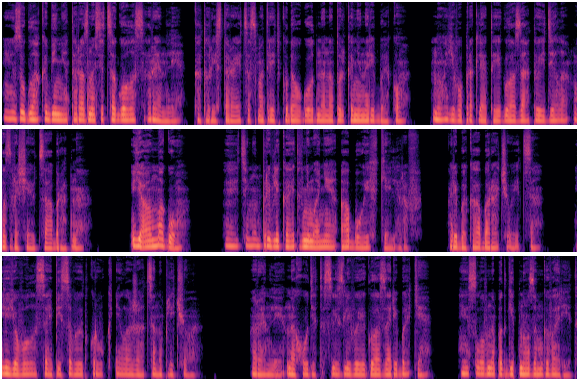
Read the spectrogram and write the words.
Из угла кабинета разносится голос Ренли, который старается смотреть куда угодно, но только не на Ребекку. Но его проклятые глаза то и дело возвращаются обратно. «Я могу». Этим он привлекает внимание обоих Келлеров. Ребекка оборачивается, ее волосы описывают круг и ложатся на плечо. Ренли находит слезливые глаза Ребекки и словно под гипнозом говорит.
